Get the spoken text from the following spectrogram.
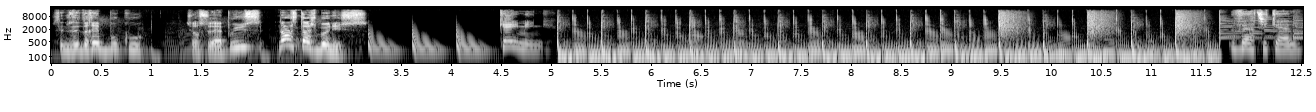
ça nous aiderait beaucoup. Sur ce, à plus dans le stage bonus. Gaming. Vertical.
